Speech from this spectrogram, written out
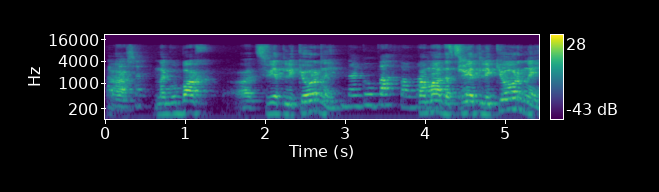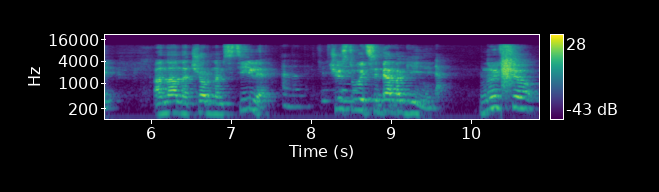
А дальше? на губах а, цвет ликерный. На губах помада. Помада цвет ликерный. Она на черном стиле. Она Чувствует себя богиней. Да. Ну и все.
